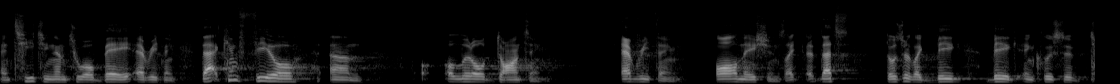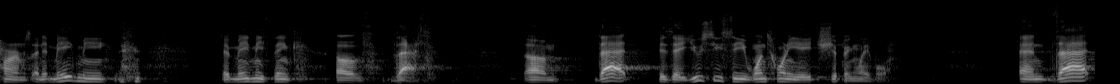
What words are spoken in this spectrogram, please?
and teaching them to obey everything. That can feel um, a little daunting. Everything, all nations. Like that's those are like big, big inclusive terms. And it made me it made me think of that. Um, that is a UCC 128 shipping label. And that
